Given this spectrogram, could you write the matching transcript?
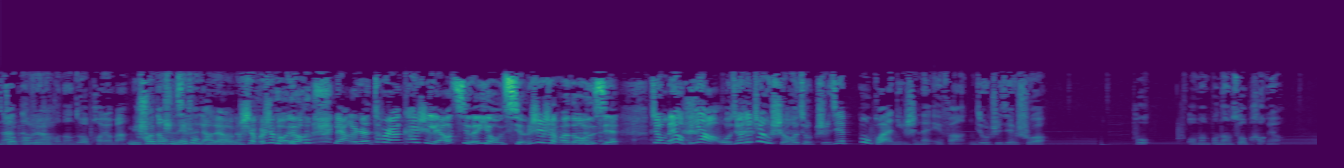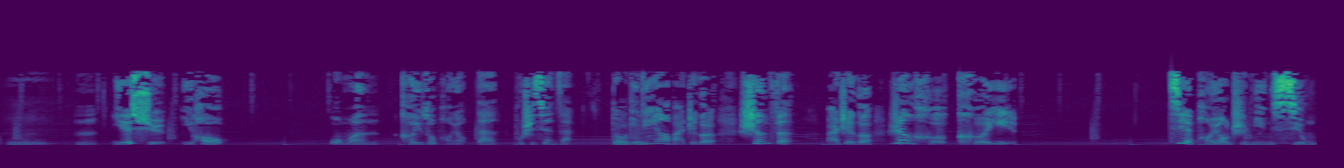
那做朋友后能做朋友吗？你说的是哪种朋友呢？什么是朋友？两个人突然开始聊起了友情是什么东西，就没有必要。我觉得这个时候就直接不管你是哪一方，你就直接说，不，我们不能做朋友。嗯嗯，也许以后我们可以做朋友，但不是现在。对，我觉得一定要把这个身份。把这个任何可以借朋友之名行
